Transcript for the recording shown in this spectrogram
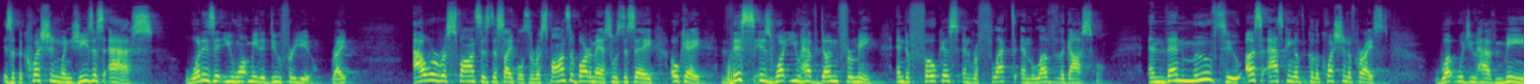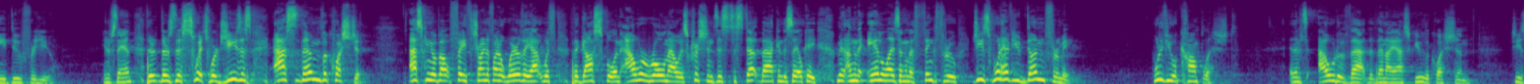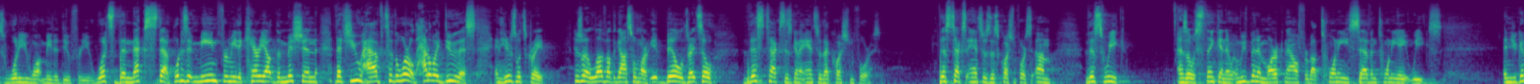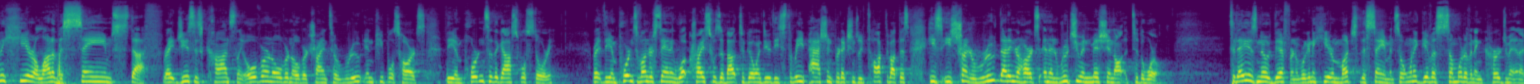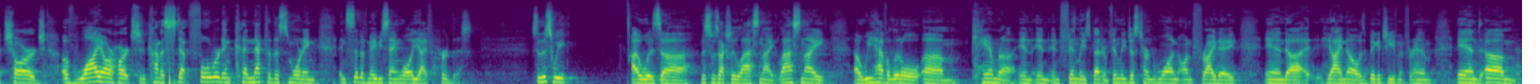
Is that the question when Jesus asks, what is it you want me to do for you, right? Our response as disciples, the response of Bartimaeus was to say, okay, this is what you have done for me, and to focus and reflect and love the gospel. And then move to us asking the question of Christ, what would you have me do for you? You understand? There, there's this switch where Jesus asks them the question asking about faith, trying to find out where they at with the gospel. And our role now as Christians is to step back and to say, okay, man, I'm going to analyze, I'm going to think through, Jesus, what have you done for me? What have you accomplished? And it's out of that that then I ask you the question, Jesus, what do you want me to do for you? What's the next step? What does it mean for me to carry out the mission that you have to the world? How do I do this? And here's what's great. Here's what I love about the Gospel Mark. It builds, right? So this text is going to answer that question for us. This text answers this question for us. Um, this week, as I was thinking, and we've been in Mark now for about 27, 28 weeks, and you're going to hear a lot of the same stuff, right? Jesus is constantly, over and over and over, trying to root in people's hearts the importance of the gospel story, right? The importance of understanding what Christ was about to go and do. These three passion predictions, we've talked about this. He's, he's trying to root that in your hearts and then root you in mission to the world. Today is no different. We're going to hear much the same. And so I want to give us somewhat of an encouragement and a charge of why our hearts should kind of step forward and connect this morning instead of maybe saying, well, yeah, I've heard this. So this week, I was, uh, this was actually last night. Last night, uh, we have a little um, camera in, in, in, Finley's bedroom. Finley just turned one on Friday, and uh, yeah, I know, it was a big achievement for him. And um,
